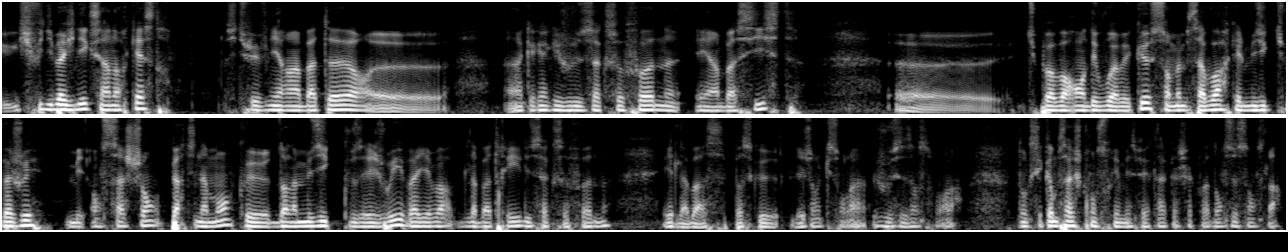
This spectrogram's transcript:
il suffit d'imaginer que c'est un orchestre. Si tu fais venir un batteur, un, quelqu'un qui joue du saxophone et un bassiste, euh, tu peux avoir rendez-vous avec eux sans même savoir quelle musique tu vas jouer, mais en sachant pertinemment que dans la musique que vous allez jouer, il va y avoir de la batterie, du saxophone et de la basse, parce que les gens qui sont là jouent ces instruments-là. Donc c'est comme ça que je construis mes spectacles à chaque fois, dans ce sens-là.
